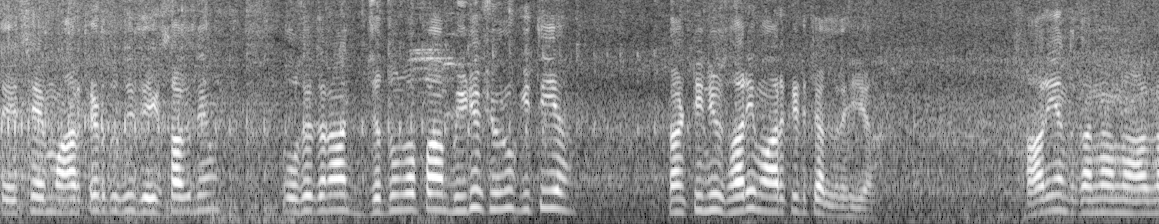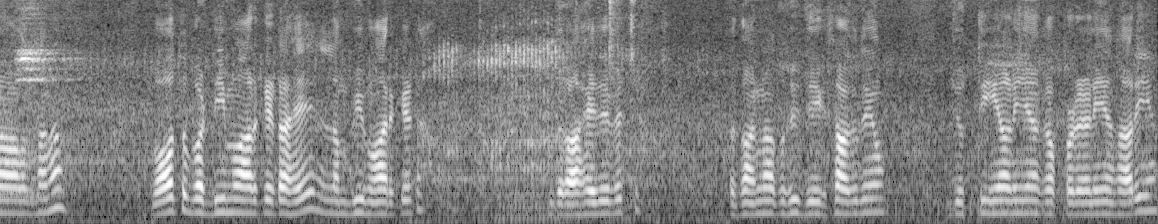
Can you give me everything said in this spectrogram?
ਤੇ ਇੱਥੇ ਮਾਰਕੀਟ ਤੁਸੀਂ ਦੇਖ ਸਕਦੇ ਹੋ। ਉਸੇ ਤਰ੍ਹਾਂ ਜਦੋਂ ਆਪਾਂ ਵੀਡੀਓ ਸ਼ੁਰੂ ਕੀਤੀ ਆ ਕੰਟੀਨਿਊ ਸਾਰੀ ਮਾਰਕੀਟ ਚੱਲ ਰਹੀ ਆ। ਸਾਰੀਆਂ ਦੁਕਾਨਾਂ ਨਾਲ ਨਾਲ ਹਨਾ, ਬਹੁਤ ਵੱਡੀ ਮਾਰਕੀਟ ਆ ਇਹ, ਲੰਬੀ ਮਾਰਕੀਟ ਦਰਾਹੇ ਦੇ ਵਿੱਚ ਦੁਕਾਨਾਂ ਤੁਸੀਂ ਦੇਖ ਸਕਦੇ ਹੋ। ਜੁੱਤੀਆਂ ਵਾਲੀਆਂ, ਕੱਪੜੇ ਵਾਲੀਆਂ ਸਾਰੀਆਂ।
